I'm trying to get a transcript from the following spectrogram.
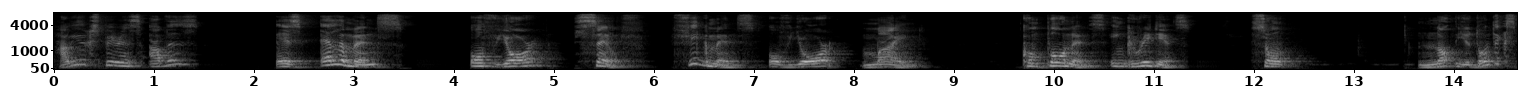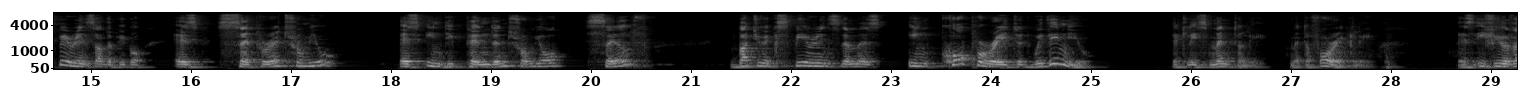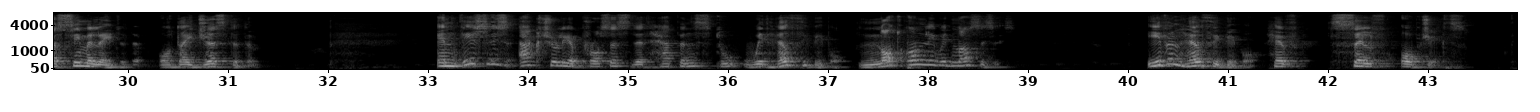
How you experience others as elements of your self, figments of your mind, components, ingredients. So not, you don't experience other people as separate from you, as independent from yourself, but you experience them as incorporated within you, at least mentally, metaphorically, as if you have assimilated them or digested them. And this is actually a process that happens to with healthy people, not only with narcissists. Even healthy people have self-objects.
